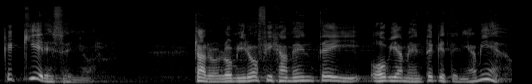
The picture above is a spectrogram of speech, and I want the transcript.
¿qué quiere, Señor? Claro, lo miró fijamente y obviamente que tenía miedo.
